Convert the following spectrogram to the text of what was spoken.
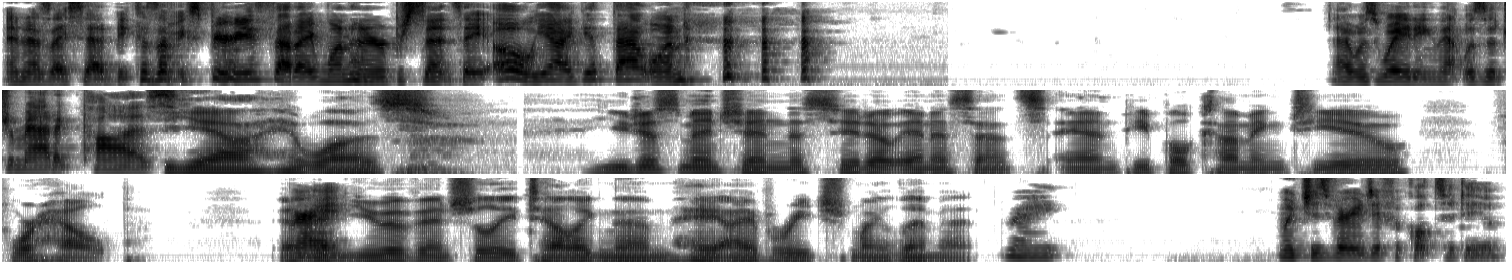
And as I said, because I've experienced that, I 100% say, oh yeah, I get that one. I was waiting. That was a dramatic pause. Yeah, it was. You just mentioned the pseudo innocence and people coming to you for help. And Right. then you eventually telling them, hey, I've reached my limit. Right. Which is very difficult to do.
